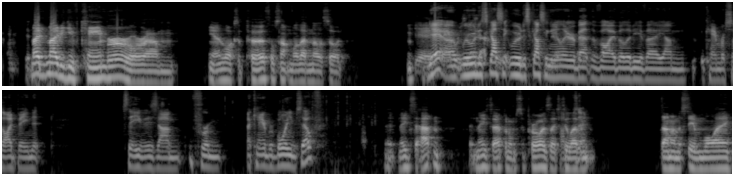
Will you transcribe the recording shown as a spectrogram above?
Maybe, maybe give Canberra or um, you know, likes of Perth or something like that another side. Yeah, Yeah, we were not discussing good. we were discussing earlier about the viability of a um Canberra side, being that Steve is um from a Canberra boy himself. It needs to happen. It needs to happen. I'm surprised they still 100%. haven't. Don't understand why.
